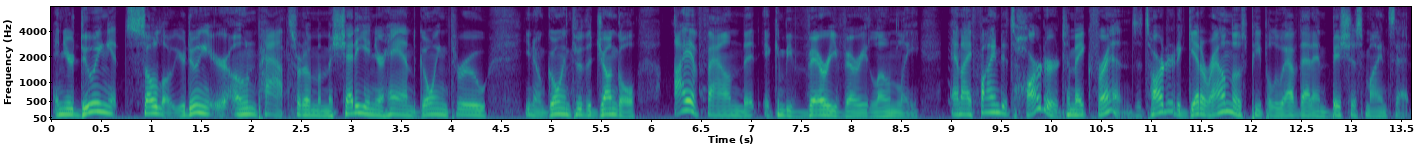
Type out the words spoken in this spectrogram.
and you're doing it solo, you're doing it your own path, sort of a machete in your hand, going through, you know, going through the jungle. I have found that it can be very, very lonely. And I find it's harder to make friends. It's harder to get around those people who have that ambitious mindset.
